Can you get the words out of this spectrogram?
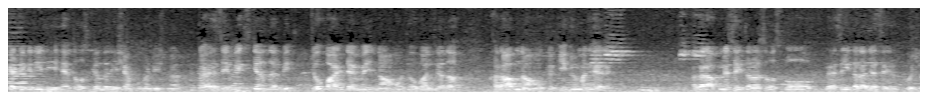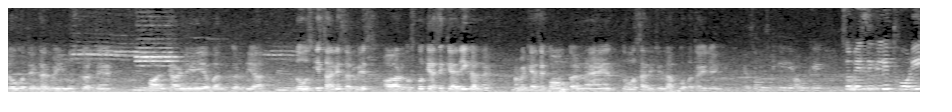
कैटेगरी ली है तो उसके अंदर ये शैम्पू कंडीशनर तो ऐसे मिक्स के अंदर भी जो बाल डैमेज ना हो जो बाल ज़्यादा ख़राब ना हो क्योंकि ह्यूमन हेयर है। अगर आपने सही तरह से उसको वैसे ही करा जैसे कुछ लोग होते हैं घर में यूज़ करते हैं हम्म। बाल झाड़ लिए या बंद कर दिया तो उसकी सारी सर्विस और उसको कैसे कैरी करना है हमें कैसे कॉम करना है तो वो सारी चीज़ आपको बताई जाएगी। सो बेसिकली थोड़ी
